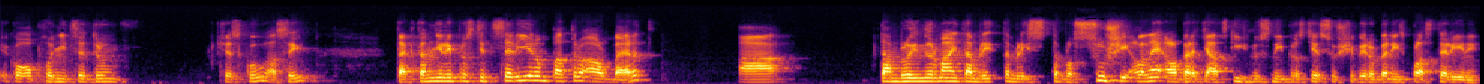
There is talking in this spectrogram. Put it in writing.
jako obchodní centrum v Česku asi, tak tam měli prostě celý jenom patro Albert a tam byly normálně, tam, byly, tam, byly, tam bylo sushi, ale ne albertácký hnusný, prostě sushi vyrobený z plastelíny,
